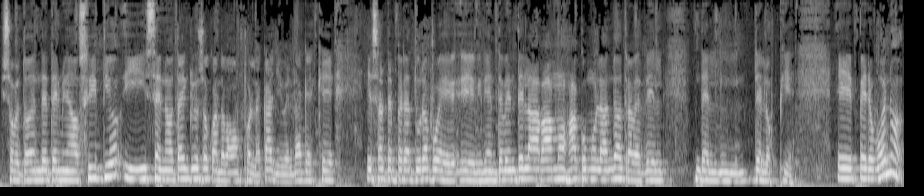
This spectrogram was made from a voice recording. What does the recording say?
sobre todo en determinados sitios y se nota incluso cuando vamos por la calle, ¿verdad? Que es que esa temperatura, pues evidentemente la vamos acumulando a través del, de los pies. Eh, pero bueno,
